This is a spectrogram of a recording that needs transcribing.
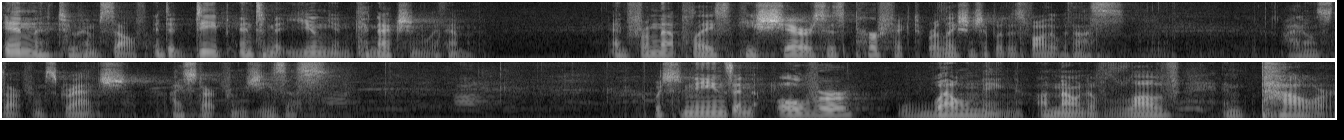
into himself, into deep, intimate union, connection with him. And from that place, he shares his perfect relationship with his Father with us. I don't start from scratch, I start from Jesus. Which means an overwhelming amount of love and power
